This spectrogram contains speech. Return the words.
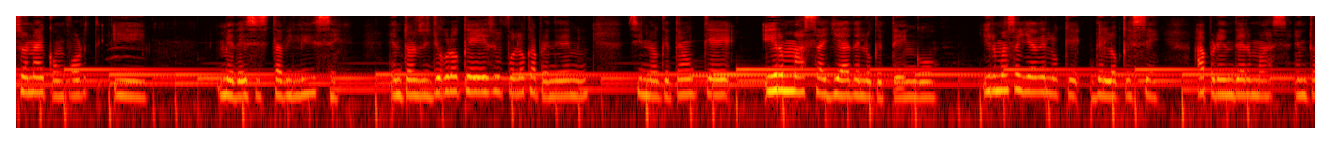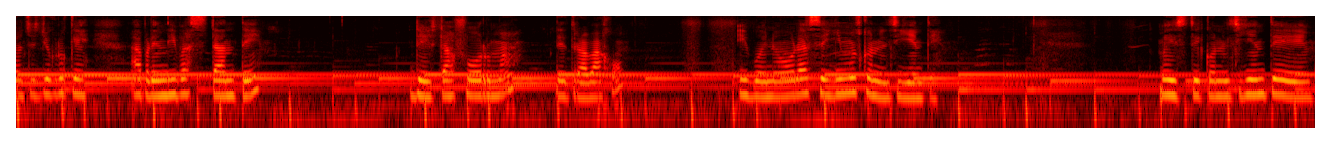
zona de confort y me desestabilice. Entonces yo creo que eso fue lo que aprendí de mí, sino que tengo que ir más allá de lo que tengo, ir más allá de lo que de lo que sé, aprender más. Entonces yo creo que aprendí bastante de esta forma de trabajo. Y bueno, ahora seguimos con el siguiente. Este con el siguiente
